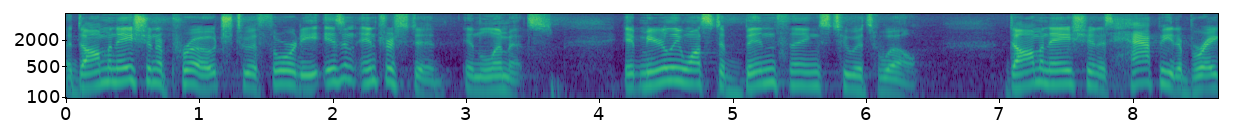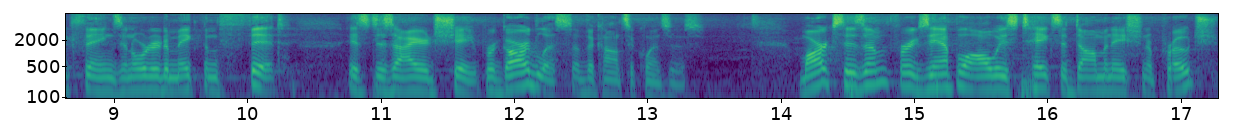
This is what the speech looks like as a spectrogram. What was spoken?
A domination approach to authority isn't interested in limits, it merely wants to bend things to its will. Domination is happy to break things in order to make them fit its desired shape, regardless of the consequences. Marxism, for example, always takes a domination approach,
